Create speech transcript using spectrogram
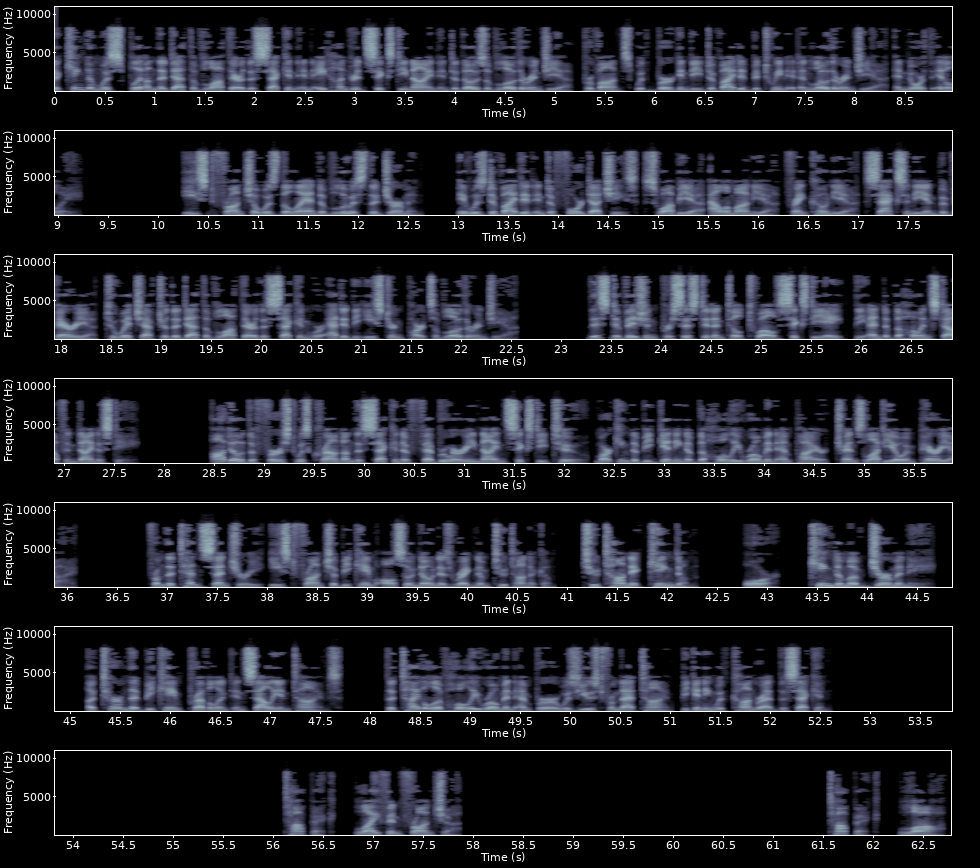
The kingdom was split on the death of Lothair II in 869 into those of Lotharingia, Provence with Burgundy divided between it and Lotharingia, and North Italy. East Francia was the land of Louis the German. It was divided into four duchies, Swabia Alemannia, Franconia, Saxony and Bavaria, to which after the death of Lothair II were added the eastern parts of Lotharingia. This division persisted until 1268, the end of the Hohenstaufen dynasty. Otto I was crowned on 2 February 962, marking the beginning of the Holy Roman Empire, Translatio Imperii. From the 10th century, East Francia became also known as Regnum Teutonicum Teutonic Kingdom", or «Kingdom of Germany», a term that became prevalent in Salian times. The title of Holy Roman Emperor was used from that time, beginning with Conrad II. Life in Francia Law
